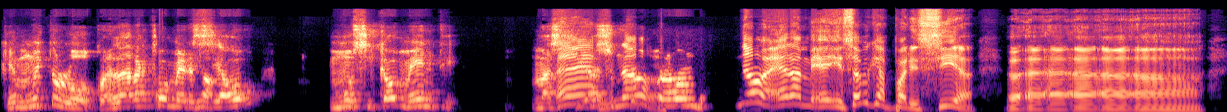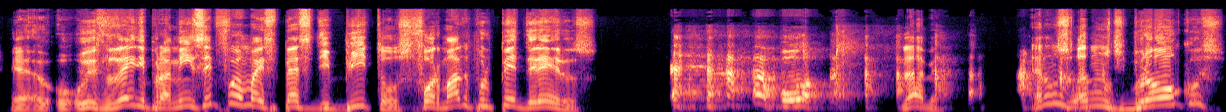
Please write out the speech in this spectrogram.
que é muito louco. Ela era comercial não. musicalmente, mas é, tinha não. Não, era. E sabe o que aparecia? Uh, uh, o, Slane, para mim, sempre foi uma espécie de Beatles formado por pedreiros. Boa! Sabe? Eram uns, eram uns broncos.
